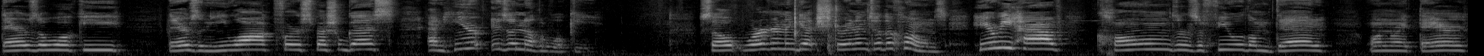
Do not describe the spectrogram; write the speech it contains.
there's a Wookiee, there's an Ewok for a special guest, and here is another Wookiee. So we're going to get straight into the clones. Here we have clones. There's a few of them dead. One right there.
